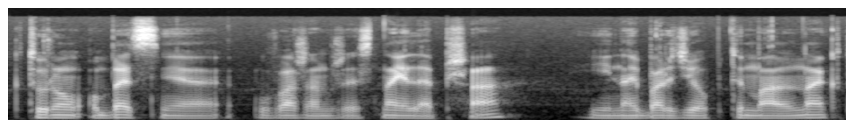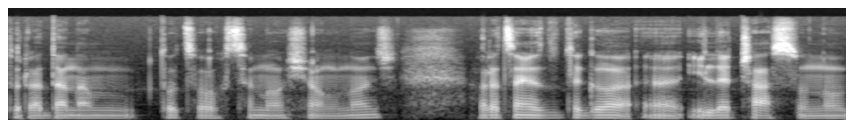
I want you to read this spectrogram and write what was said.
którą obecnie uważam, że jest najlepsza i najbardziej optymalna, która da nam to, co chcemy osiągnąć. Wracając do tego, e, ile czasu, no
